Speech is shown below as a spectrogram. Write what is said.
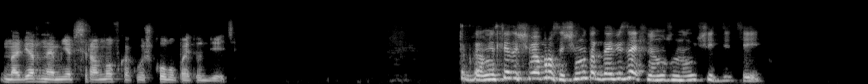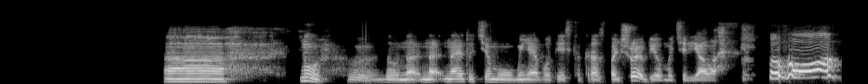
наверное, мне все равно, в какую школу пойдут дети. Тогда у меня следующий вопрос. А чему тогда обязательно нужно научить детей? А, ну, ну на, на, на эту тему у меня вот есть как раз большой объем материала. О,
